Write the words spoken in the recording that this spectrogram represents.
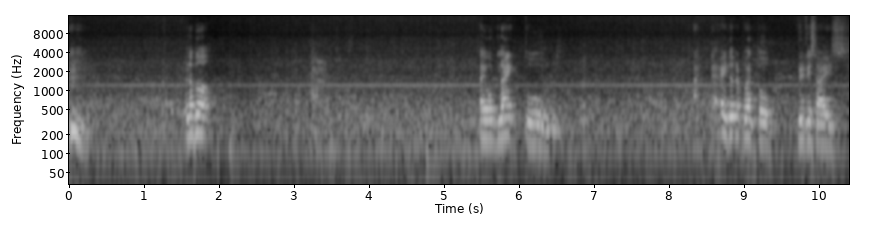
Alam mo, I would like to, I, I do want to criticize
